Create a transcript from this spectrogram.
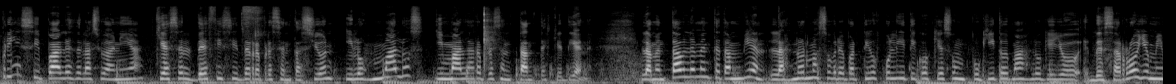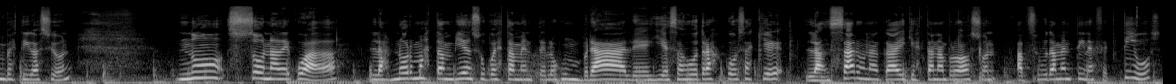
principales de la ciudadanía, que es el déficit de representación y los malos y malas representantes que tiene. Lamentablemente también las normas sobre partidos políticos, que es un poquito más lo que yo desarrollo en mi investigación, no son adecuadas. Las normas también, supuestamente, los umbrales y esas otras cosas que lanzaron acá y que están aprobados son absolutamente inefectivos.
